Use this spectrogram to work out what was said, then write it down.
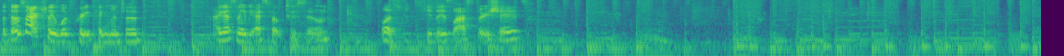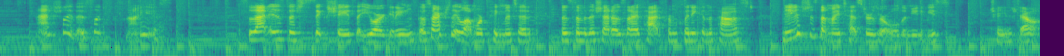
but those actually look pretty pigmented. I guess maybe I spoke too soon. Let's do these last three shades. Actually, this looks nice. So that is the six shades that you are getting. Those are actually a lot more pigmented than some of the shadows that I've had from Clinique in the past. Maybe it's just that my testers are old and need to be changed out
